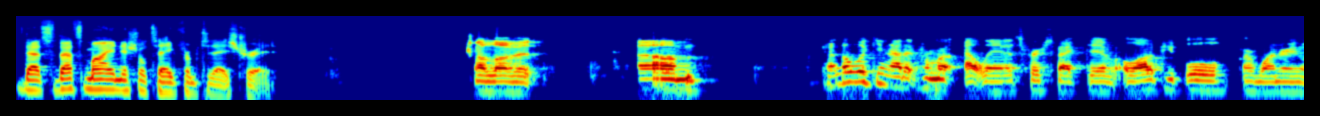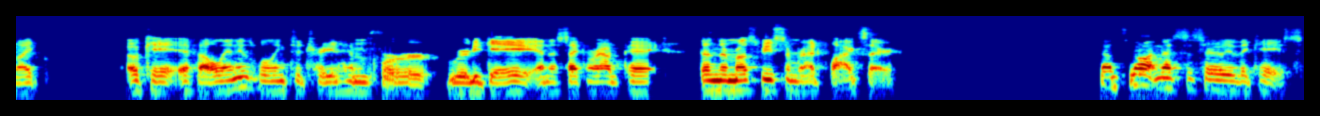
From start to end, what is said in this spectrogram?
That's that's my initial take from today's trade. I love it. Um, kind of looking at it from Atlanta's perspective, a lot of people are wondering, like, okay, if Atlanta is willing to trade him for Rudy Gay and a second round pick, then there must be some red flags there. That's not necessarily the case.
